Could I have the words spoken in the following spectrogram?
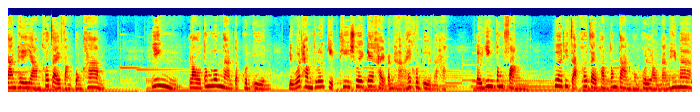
การพยายามเข้าใจฝั่งตรงข้าม ยิ่งเราต้องร่วมงานกับคนอื่น หรือว่าทำธุรกิจที่ช่วยแก้ไขปัญหาให้คนอื่นนะคะ เรายิ่งต้องฟังเพื่อที่จะเข้าใจความต้องการของคนเหล่านั้นให้มาก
